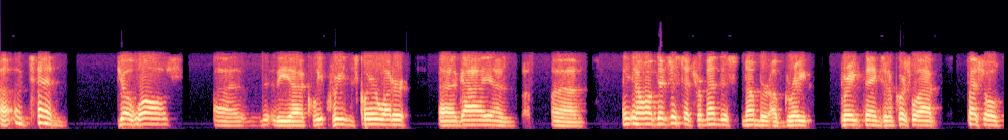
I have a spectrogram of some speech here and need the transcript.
uh, uh 10. Joe Walsh, uh, the, the uh, Creedence Clearwater uh, guy. Uh, you know, there's just a tremendous number of great, great things. And of course, we'll have special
